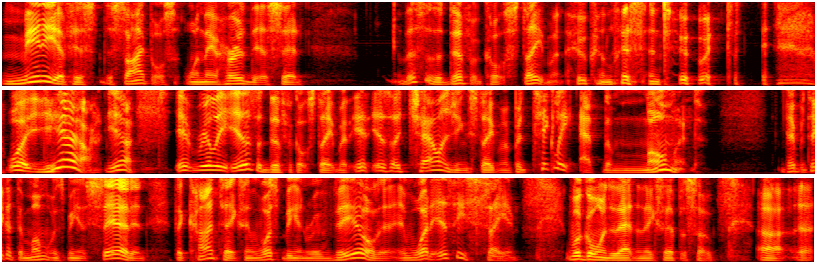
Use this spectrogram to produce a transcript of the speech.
many of his disciples, when they heard this, said, This is a difficult statement. Who can listen to it? well, yeah, yeah. It really is a difficult statement. It is a challenging statement, particularly at the moment. Okay, particularly the moment what's being said and the context and what's being revealed and, what is he saying. We'll go into that in the next episode. Uh, uh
